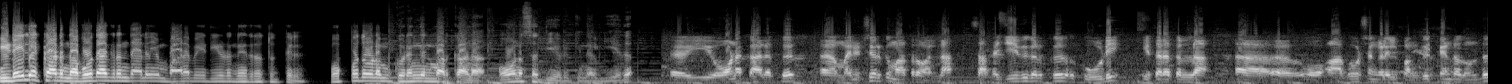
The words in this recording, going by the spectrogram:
ഇടയിലേക്കാട് നവോദയ ഗ്രന്ഥാലയം ബാലവേദിയുടെ നേതൃത്വത്തിൽ മുപ്പതോളം കുരങ്ങന്മാർക്കാണ് ഓണസദ്യ ഒരുക്കി നൽകിയത് ഈ ഓണക്കാലത്ത് മനുഷ്യർക്ക് മാത്രമല്ല സഹജീവികൾക്ക് കൂടി ഇത്തരത്തിലുള്ള ആഘോഷങ്ങളിൽ പങ്കെടുക്കേണ്ടതുണ്ട്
